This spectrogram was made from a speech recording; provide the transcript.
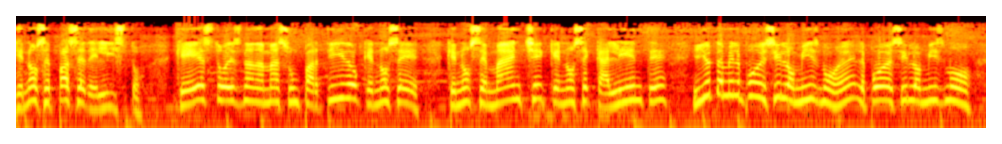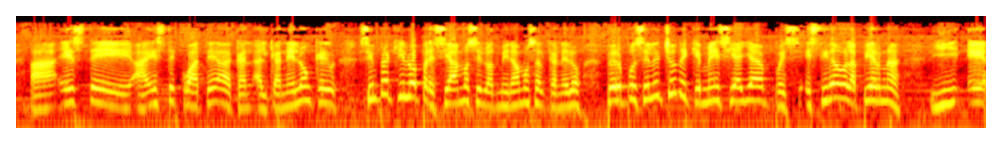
que no se pase de listo, que esto es nada más un partido, que no se, que no se manche, que no se caliente. Y yo también le puedo decir lo mismo, ¿eh? Le puedo decir lo mismo a este, a este cuate, a al Canelo, aunque siempre aquí lo apreciamos y lo admiramos al Canelo, pero pues el hecho de que Messi haya pues estirado la pierna y eh,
